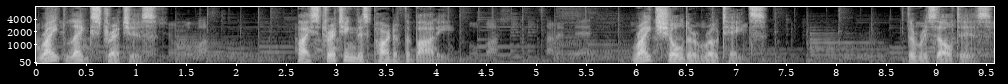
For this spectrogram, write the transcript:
Right leg stretches. By stretching this part of the body, right shoulder rotates. The result is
